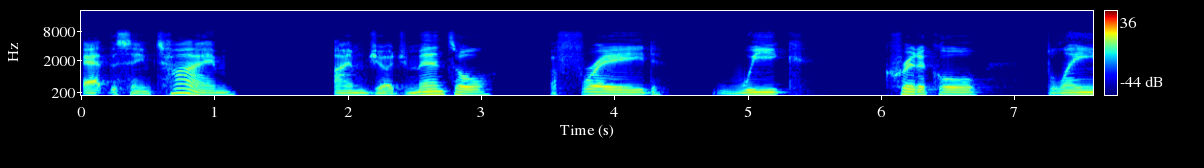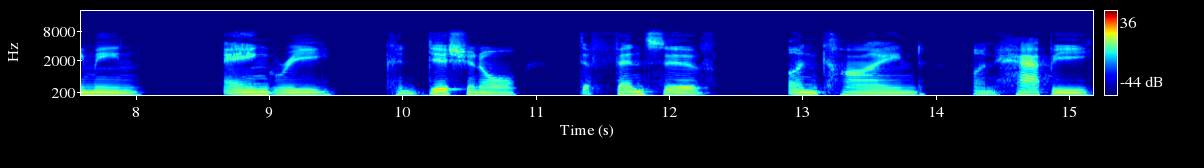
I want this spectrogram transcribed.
at the same time, I'm judgmental, afraid, weak, critical, blaming, angry, conditional, defensive, unkind, unhappy.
